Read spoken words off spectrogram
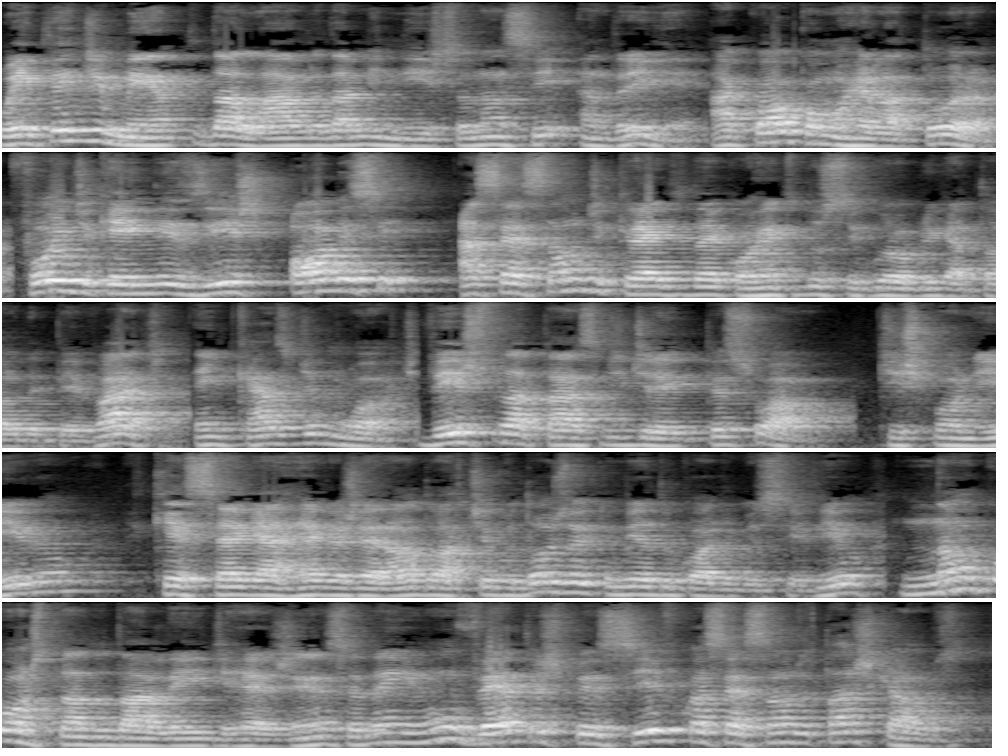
O entendimento da lavra da ministra Nancy Andrighi, a qual, como relatora, foi de que ainda existe óbice a cessão de crédito decorrente do seguro obrigatório de PVAT em caso de morte, visto tratar-se de direito pessoal, disponível que segue a regra geral do artigo 286 do Código Civil, não constando da lei de regência nenhum veto específico à cessão de tais causas.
